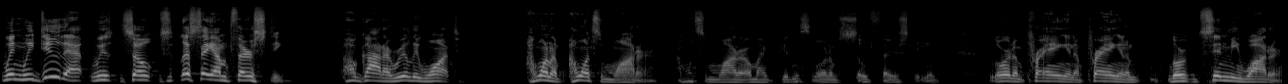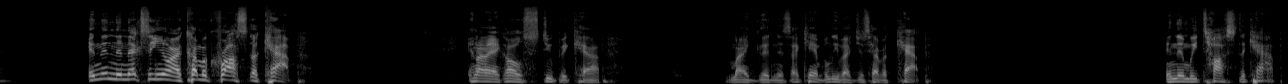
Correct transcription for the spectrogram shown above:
when we do that, we, so let's say I'm thirsty. Oh, God, I really want I want, to, I want some water. I want some water. Oh my goodness, Lord, I'm so thirsty. And Lord, I'm praying and I'm praying and I'm, Lord, send me water. And then the next thing you know, I come across a cap. And I'm like, oh, stupid cap. My goodness, I can't believe I just have a cap. And then we toss the cap.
